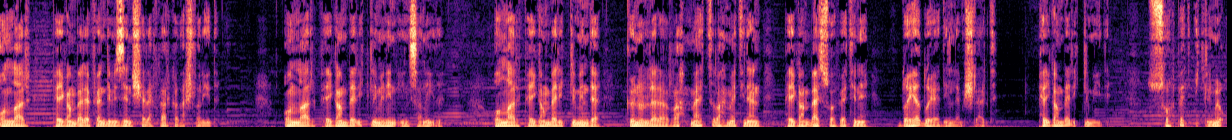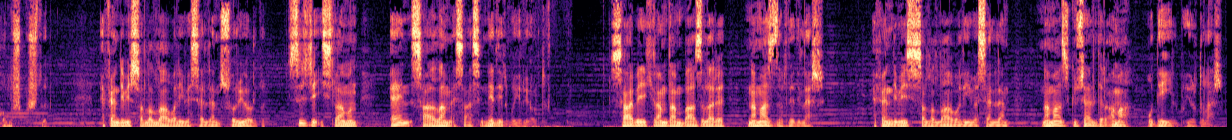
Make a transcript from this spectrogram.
Onlar Peygamber Efendimizin şerefler arkadaşlarıydı. Onlar peygamber ikliminin insanıydı. Onlar peygamber ikliminde gönüllere rahmet rahmet inen peygamber sohbetini doya doya dinlemişlerdi. Peygamber iklimiydi. Sohbet iklimi oluşmuştu. Efendimiz sallallahu aleyhi ve sellem soruyordu. Sizce İslam'ın en sağlam esası nedir buyuruyordu. Sahabe-i kiramdan bazıları namazdır dediler. Efendimiz sallallahu aleyhi ve sellem namaz güzeldir ama o değil buyurdular.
